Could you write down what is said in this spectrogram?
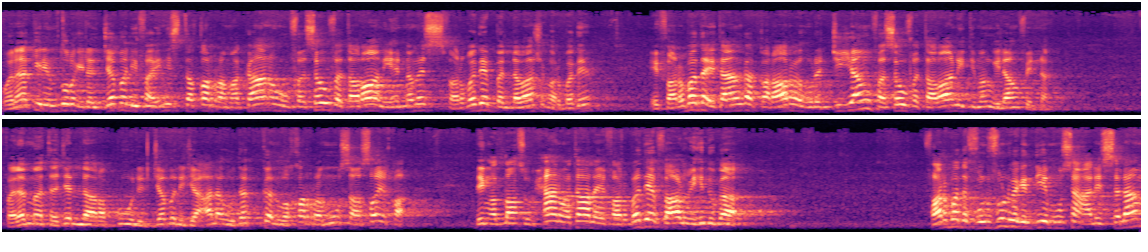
ولكن انظر إلى الجبل فان استقر مكانه فسوف تراني هنمس فربده بلواش فربده اي فربده اتانغا قرار هرجيان فسوف تراني تمن اله فينا فلما تجلى ربه للجبل جعله دكا وخر موسى صيقا دين الله سبحانه وتعالى فربده فعلوا هندغا ಫರ್ಮದ ಫುಲ್ಫುಲ್ ವೆಗೆ ದಿಯೆ ಮೂಸಾ ಅಲೈಹಿಸ್ಸಲಾಂ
